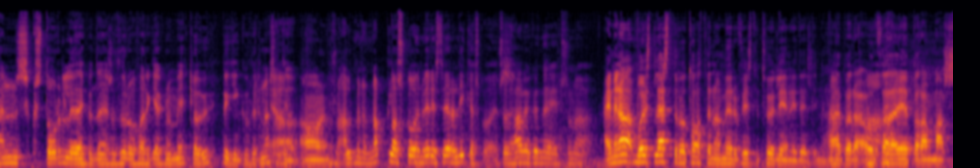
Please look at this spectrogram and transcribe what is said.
ennsk stórlið einhvern veginn sem þurfa að fara í gegnum mikla uppbyggingu fyrir næsta tíma. Almenna naflaskoðun verðist vera líka sko, eins og þau hafa einhvern veginn svona Ég meina, þú veist, Lester og Tottenham eru fyrstu tvö liðin í deildinu það er bara, og það er bara mass,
